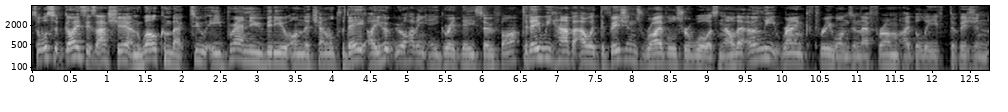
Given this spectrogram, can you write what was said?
So what's up guys, it's Ash here and welcome back to a brand new video on the channel today. I hope you're all having a great day so far. Today we have our Divisions Rivals rewards. Now they're only rank 3 ones and they're from, I believe, Division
